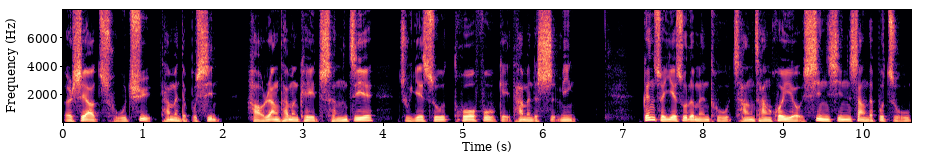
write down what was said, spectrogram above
而是要除去他们的不信，好让他们可以承接。主耶稣托付给他们的使命，跟随耶稣的门徒常常会有信心上的不足，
